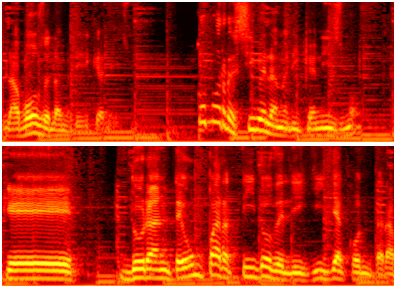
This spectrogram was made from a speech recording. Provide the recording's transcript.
la voz del americanismo? ¿Cómo recibe el americanismo que durante un partido de liguilla contra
